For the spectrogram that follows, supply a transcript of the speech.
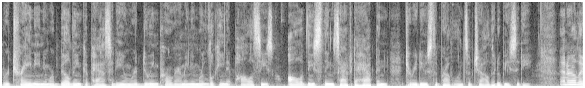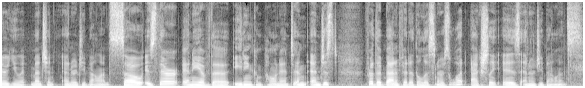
we're training and we're building capacity and we're doing programming and we're looking at policies. All of these things have to happen to reduce the prevalence of childhood obesity. And earlier you mentioned energy balance. So, is there any of the eating component, and, and just for the benefit of the listeners, what actually is energy balance?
